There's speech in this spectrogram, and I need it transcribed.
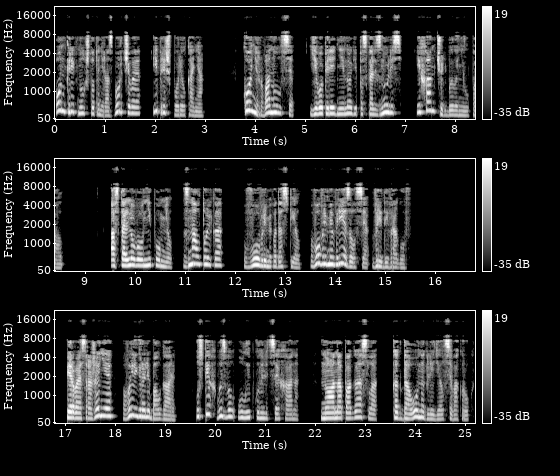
он крикнул что-то неразборчивое и пришпорил коня. Конь рванулся, его передние ноги поскользнулись, и хан чуть было не упал. Остального он не помнил, знал только вовремя подоспел, вовремя врезался в ряды врагов. Первое сражение выиграли болгары. Успех вызвал улыбку на лице хана, но она погасла, когда он огляделся вокруг.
